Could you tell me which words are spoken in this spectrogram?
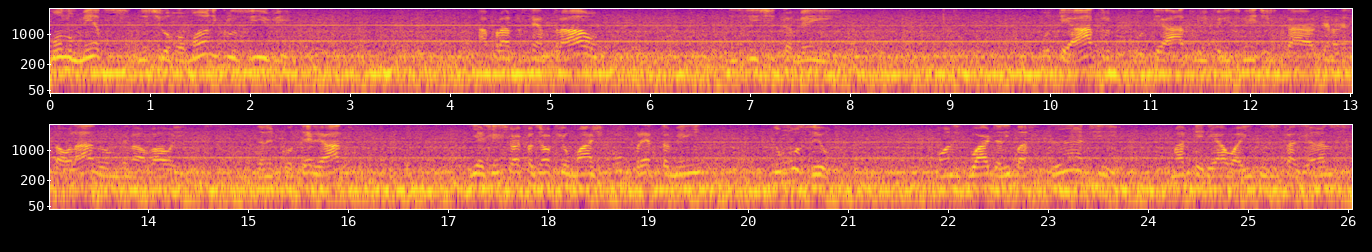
monumentos no estilo romano, inclusive a praça central. Existe também o teatro. O teatro, infelizmente, ele está sendo restaurado. O Vendaval e danificou o telhado. E a gente vai fazer uma filmagem completa também do museu, onde guarda ali bastante material aí dos italianos,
